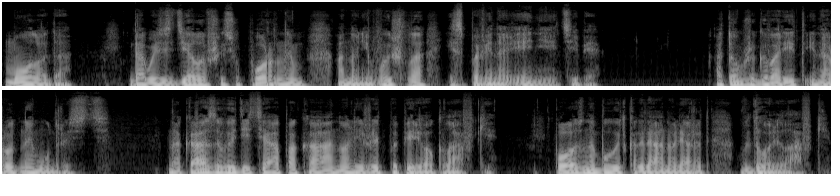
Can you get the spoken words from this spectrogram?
молодо, дабы, сделавшись упорным, оно не вышло из повиновения тебе. О том же говорит и народная мудрость наказывай дитя, пока оно лежит поперек лавки. Поздно будет, когда оно ляжет вдоль лавки.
